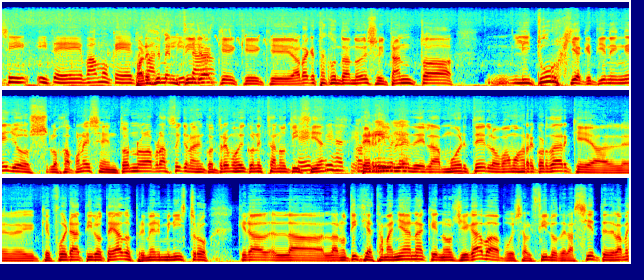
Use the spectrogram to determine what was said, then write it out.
Sí, y te vamos que Parece facilita- mentira que, que- que ahora que estás contando eso y tanta liturgia que tienen ellos, los japoneses, en torno al abrazo y que nos encontremos hoy con esta noticia Eh, terrible Horrible. de la muerte, lo vamos a recordar, que, al, eh, que fuera tiroteado el primer ministro, que era la, la noticia esta mañana, que nos llegaba pues al filo de las 7 de la mañana,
